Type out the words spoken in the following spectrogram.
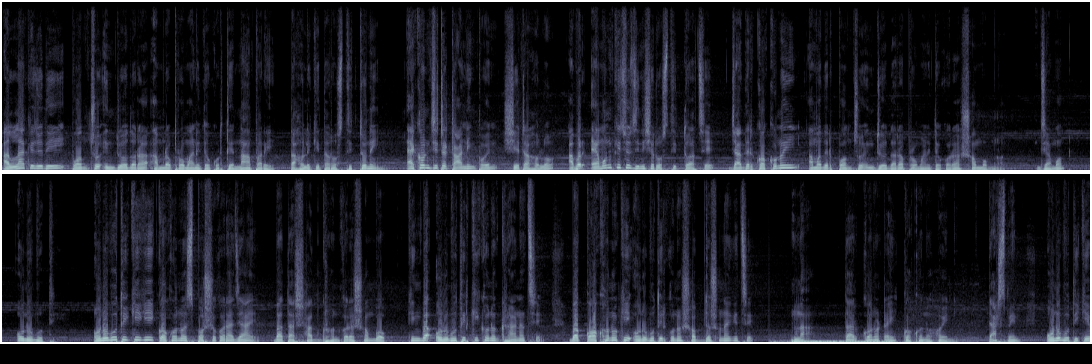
আল্লাহকে যদি পঞ্চ ইন্দ্রিয় দ্বারা আমরা প্রমাণিত করতে না পারি, তাহলে কি তার অস্তিত্ব নেই? এখন যেটা টার্নিং পয়েন্ট সেটা হলো, আবার এমন কিছু জিনিসের অস্তিত্ব আছে, যাদের কখনোই আমাদের পঞ্চ ইন্দ্রিয় দ্বারা প্রমাণিত করা সম্ভব নয়। যেমন অনুভূতি। অনুভূতিকে কি কখনো স্পর্শ করা যায় বা তার স্বাদ গ্রহণ করা সম্ভব? কিংবা অনুভূতির কি কোনো ঘ্রাণ আছে? বা কখনো কি অনুভূতির কোনো শব্দ শোনা গেছে? না, তার কোনোটাই কখনো হয়নি। দ্যাটস মিন অনুভূতিকে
